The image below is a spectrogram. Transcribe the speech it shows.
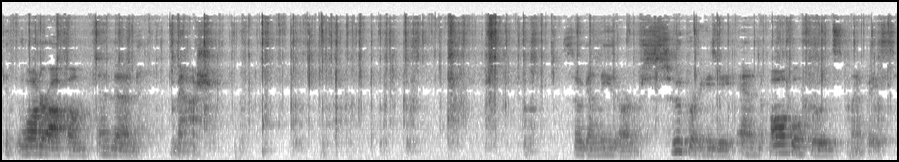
get the water off them, and then mash. So again, these are super easy and all whole foods, plant-based.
